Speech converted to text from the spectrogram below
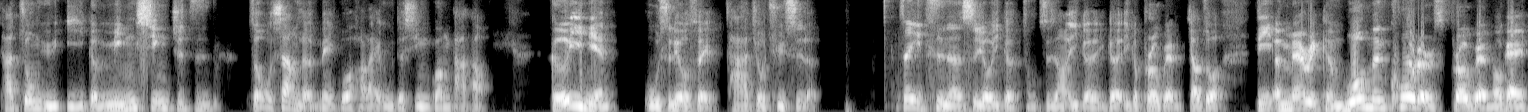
他终于以一个明星之姿走上了美国好莱坞的星光大道。隔一年，五十六岁，他就去世了。这一次呢，是由一个组织啊，一个一个一个 program 叫做 The American Woman Quarters Program，OK，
